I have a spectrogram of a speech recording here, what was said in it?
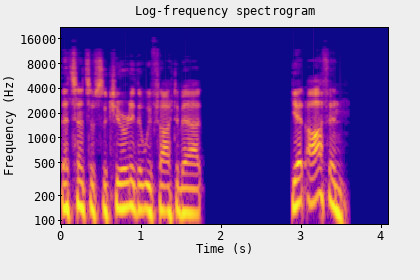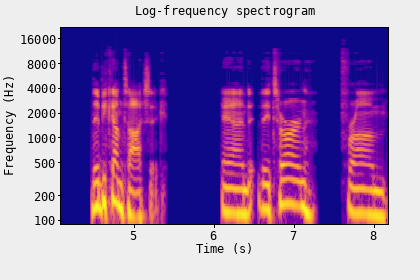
that sense of security that we've talked about. Yet often, they become toxic and they turn from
